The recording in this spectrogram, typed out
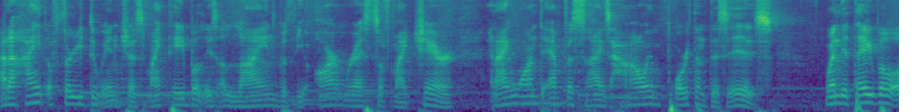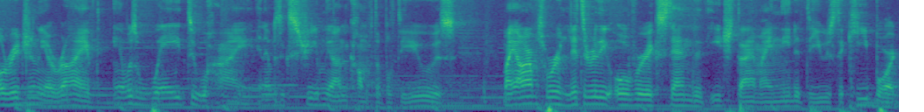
At a height of 32 inches, my table is aligned with the armrests of my chair, and I want to emphasize how important this is. When the table originally arrived, it was way too high and it was extremely uncomfortable to use. My arms were literally overextended each time I needed to use the keyboard.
